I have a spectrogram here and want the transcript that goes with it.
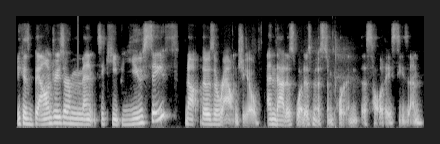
because boundaries are meant to keep you safe, not those around you. And that is what is most important this holiday season.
